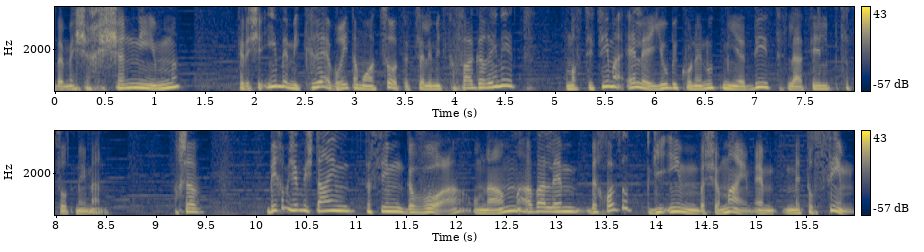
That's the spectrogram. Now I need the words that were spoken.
במשך שנים, כדי שאם במקרה ברית המועצות תצא למתקפה גרעינית, המפציצים האלה יהיו בכוננות מיידית להטיל פצצות מימן. עכשיו, B-52 טסים גבוה, אמנם, אבל הם בכל זאת פגיעים בשמיים, הם מטוסים.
